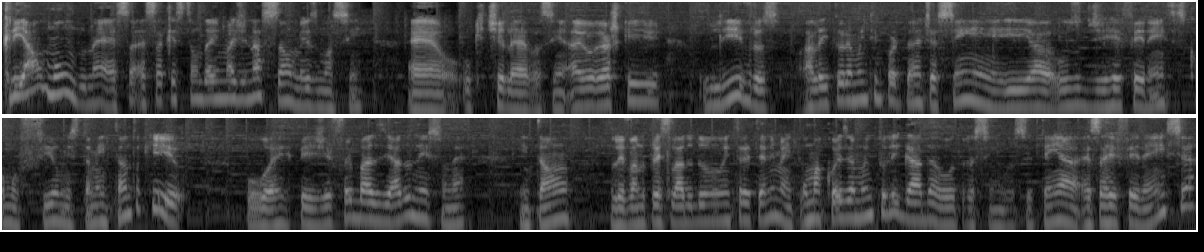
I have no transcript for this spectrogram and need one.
criar um mundo, né? Essa, essa questão da imaginação mesmo, assim. É o que te leva, assim. Eu, eu acho que livros a leitura é muito importante assim e o uso de referências como filmes também, tanto que o RPG foi baseado nisso, né? Então, levando para esse lado do entretenimento. Uma coisa é muito ligada à outra assim, você tem a, essa referência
